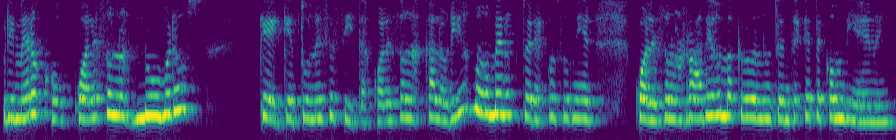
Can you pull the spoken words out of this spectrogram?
primero cu- cuáles son los números que, que tú necesitas, cuáles son las calorías más o menos que tú quieres consumir, cuáles son los radios de macronutrientes que te convienen,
